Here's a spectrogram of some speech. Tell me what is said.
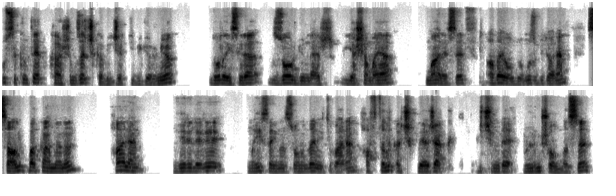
bu sıkıntı hep karşımıza çıkabilecek gibi görünüyor. Dolayısıyla zor günler yaşamaya maalesef aday olduğumuz bir dönem. Sağlık Bakanlığı'nın halen verileri Mayıs ayının sonundan itibaren haftalık açıklayacak biçimde buyurmuş olması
